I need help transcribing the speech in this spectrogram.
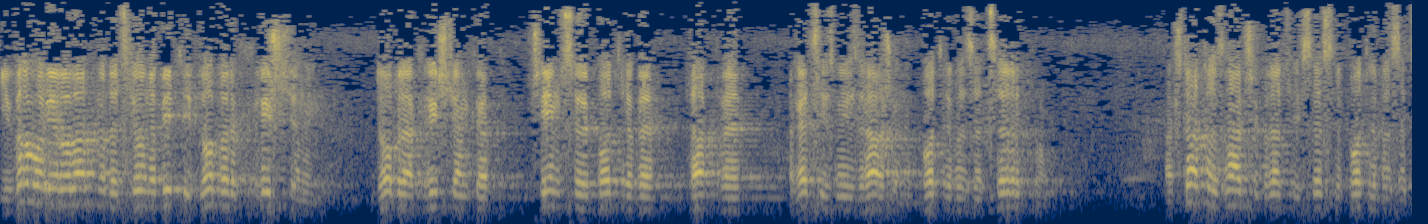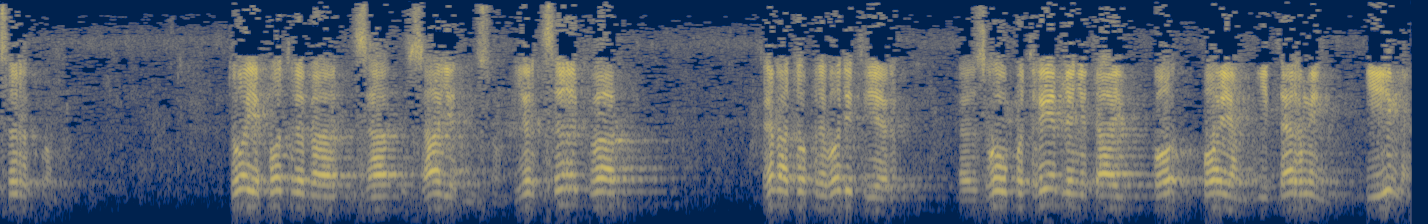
I vrlo vjerovatno da će ona biti dobar hrišćanin, dobra hrišćanka, čim su joj potrebe takve precizno izražene, potreba za crkvom. A šta to znači, braći i sestre, potreba za crkvom? To je potreba za zajednicom, jer crkva, treba to prevoditi, jer e, zloupotrijebljen je taj pojam i termin i ime.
